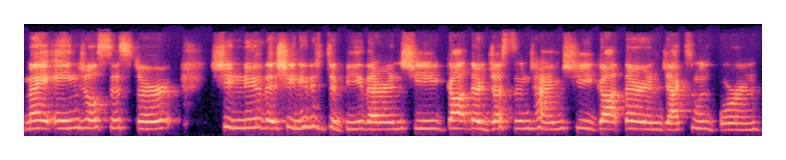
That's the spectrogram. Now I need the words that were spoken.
my angel sister, she knew that she needed to be there and she got there just in time. She got there and Jackson was born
